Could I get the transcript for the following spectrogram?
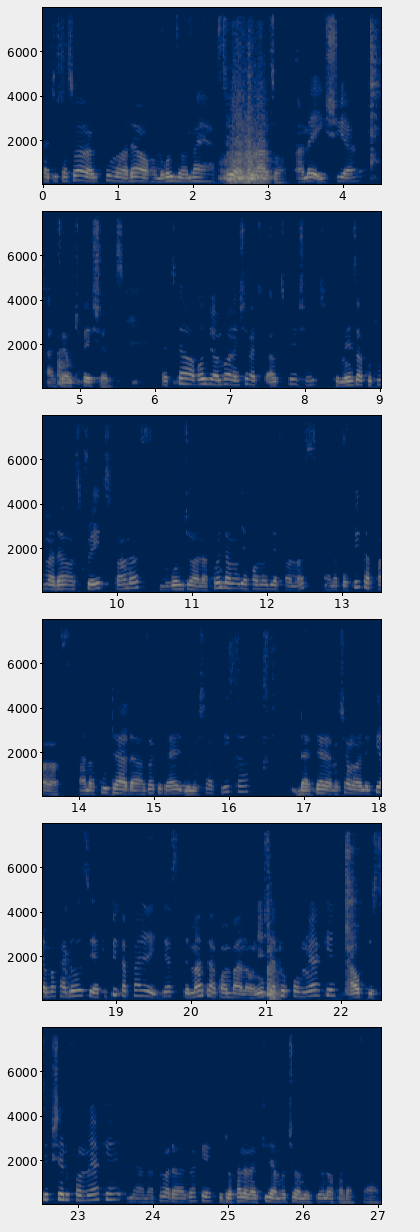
katika suala la mfumo wa dawa kwa mgonjwa ambaye sio wa anayeishia as outpatient. Katika wagonjwa ambao wanaishia katika outpatient, tumeweza kutuma dawa straight pharmacy. Mgonjwa anakwenda moja kwa moja pharmacy. Anapofika pharmacy, anakuta dawa zake tayari zimeshafika, daktari ameshamwandikia mpaka dozi. Akifika pale just the matter kwamba anaonyesha tu fomu yake au prescription fomu yake na anapewa dawa zake kutokana na kile ambacho amekiona kwa daktari.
